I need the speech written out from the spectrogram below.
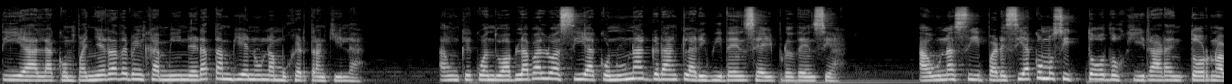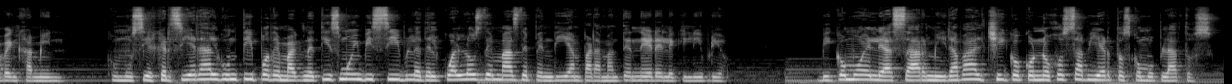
Tía, la compañera de Benjamín, era también una mujer tranquila. Aunque cuando hablaba lo hacía con una gran clarividencia y prudencia. Aún así, parecía como si todo girara en torno a Benjamín, como si ejerciera algún tipo de magnetismo invisible del cual los demás dependían para mantener el equilibrio. Vi cómo Eleazar miraba al chico con ojos abiertos como platos,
